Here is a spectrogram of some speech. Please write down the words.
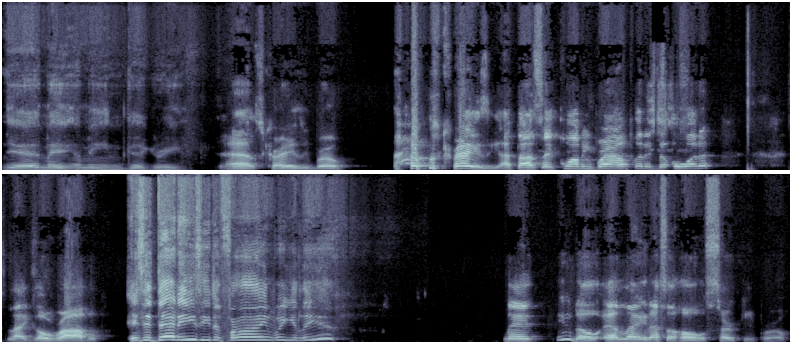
Yeah, it may. I mean, good grief. That's crazy, bro. That was crazy. I thought I said Kwame Brown put in the order. Like, go rob him. Is it that easy to find where you live? Man, you know, LA, that's a whole circuit, bro.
